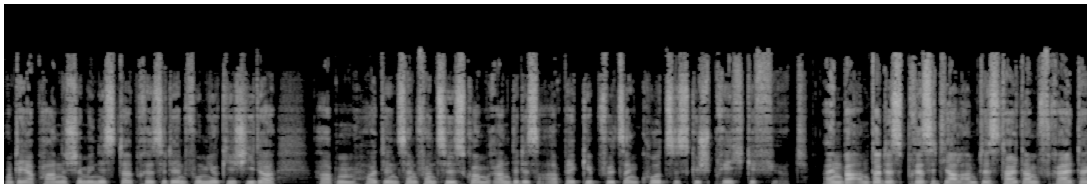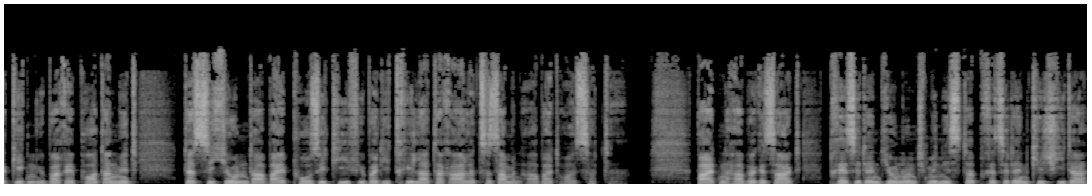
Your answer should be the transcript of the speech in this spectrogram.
und der japanische Ministerpräsident Fumio Kishida haben heute in San Francisco am Rande des APEC-Gipfels ein kurzes Gespräch geführt. Ein Beamter des Präsidialamtes teilt am Freitag gegenüber Reportern mit, dass sich Jun dabei positiv über die trilaterale Zusammenarbeit äußerte. Biden habe gesagt, Präsident Jun und Ministerpräsident Kishida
